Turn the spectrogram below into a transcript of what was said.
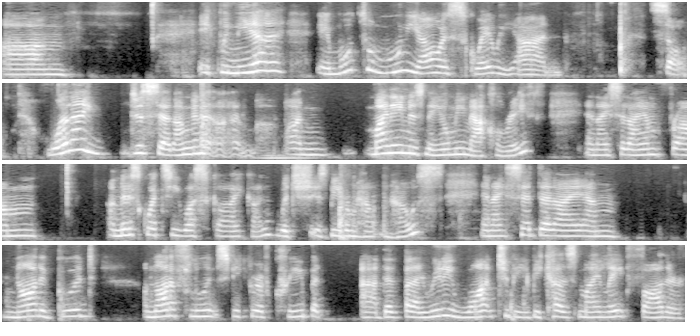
Um, Equinia emoto muniao esquelian. So what I just said, I'm gonna, I'm, I'm, my name is Naomi McIlwraith, and I said I am from Amiskwacîwâskahikan, which is Beaver Mountain House, and I said that I am not a good, I'm not a fluent speaker of Cree, but uh, that, but I really want to be because my late father,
